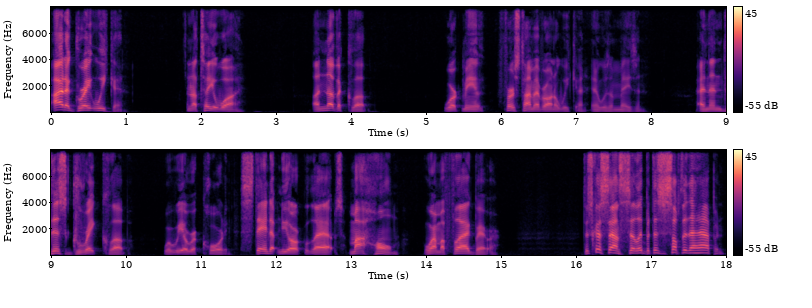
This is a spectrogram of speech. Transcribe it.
I had a great weekend. And I'll tell you why. Another club worked me first time ever on a weekend, and it was amazing. And then this great club where we are recording, Stand Up New York Labs, my home, where I'm a flag bearer. This gonna sound silly, but this is something that happened.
